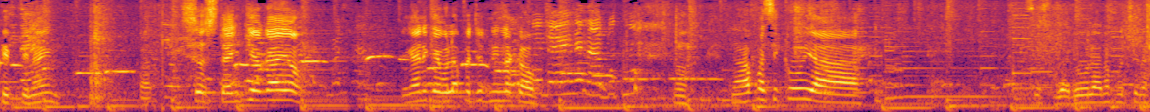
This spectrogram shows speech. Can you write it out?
59. But, sus, thank you kayo. Nga ni kayo wala pa jud ning lakaw. Oh, naapa si kuya. Sus, gadula na po sila.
